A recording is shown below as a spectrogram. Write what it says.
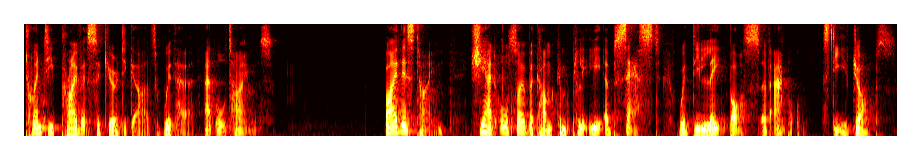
20 private security guards with her at all times. By this time, she had also become completely obsessed with the late boss of Apple, Steve Jobs.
